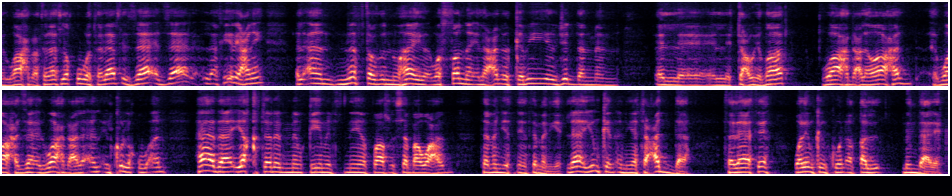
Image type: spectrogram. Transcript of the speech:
الواحد على ثلاثة القوة ثلاثة زائد زائد الأخير يعني الآن نفترض أنه هاي وصلنا إلى عدد كبير جدا من التعويضات واحد على واحد واحد زائد واحد على أن الكل قوة أن هذا يقترب من قيمة 2.71828 لا يمكن أن يتعدى ثلاثة ولا يمكن يكون أقل من ذلك.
